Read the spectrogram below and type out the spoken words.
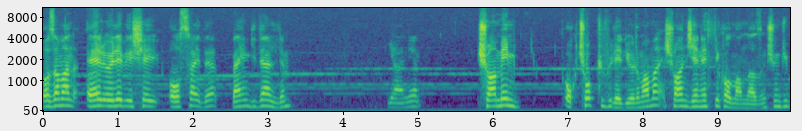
o zaman eğer öyle bir şey olsaydı ben giderdim. Yani şu an benim o çok küfür ediyorum ama şu an cennetlik olmam lazım. Çünkü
